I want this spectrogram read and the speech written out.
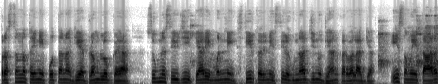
પ્રસન્ન થઈને પોતાના ઘેર બ્રહ્મલોક ગયા. સુગ્ન શિવજી ત્યારે મનને સ્થિર કરીને શ્રી રઘુનાથજીનું ધ્યાન કરવા લાગ્યા. એ સમયે તારક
